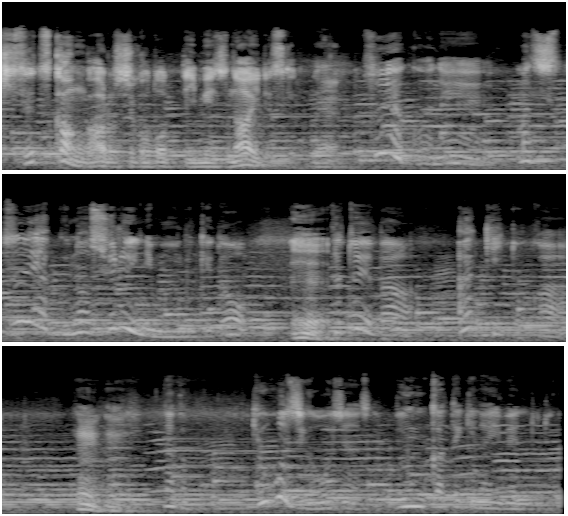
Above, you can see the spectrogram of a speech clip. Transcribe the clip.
季節感がある仕事ってイメージないですけどね。通訳はねまあ通訳の種類にもよるけどえ例えば秋とかえうんうん。なんか行事が多いじゃないですか。文化的なイベントとか。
